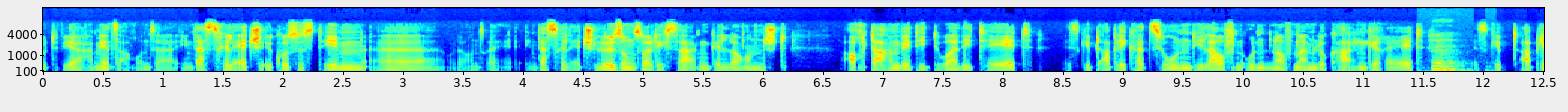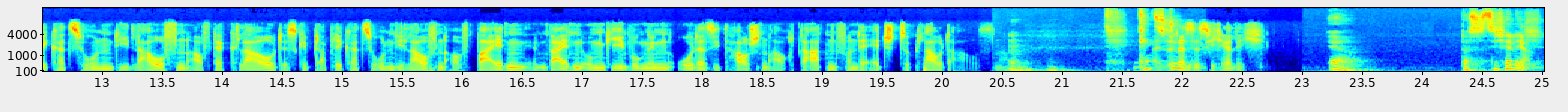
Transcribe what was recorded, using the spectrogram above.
gut, wir haben jetzt auch unser Industrial Edge Ökosystem äh, oder unsere Industrial Edge Lösung, sollte ich sagen, gelauncht. Auch da haben wir die Dualität es gibt Applikationen, die laufen unten auf meinem lokalen Gerät. Mhm. Es gibt Applikationen, die laufen auf der Cloud. Es gibt Applikationen, die laufen auf beiden, in beiden Umgebungen oder sie tauschen auch Daten von der Edge zur Cloud aus. Ne? Mhm. Also das ist sicherlich. Ja, das ist sicherlich. Ja.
